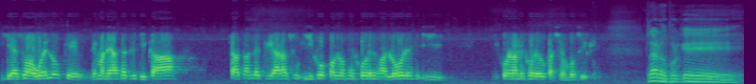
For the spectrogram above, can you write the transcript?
y a esos abuelos que de manera sacrificada tratan de criar a sus hijos con los mejores valores y y con la mejor educación posible. Claro, porque,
